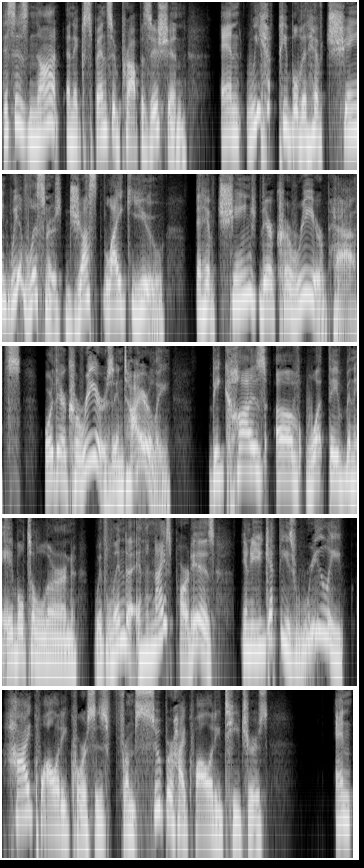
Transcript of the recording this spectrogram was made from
this is not an expensive proposition and we have people that have changed we have listeners just like you that have changed their career paths or their careers entirely because of what they've been able to learn with Lynda. and the nice part is you know you get these really high quality courses from super high quality teachers and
